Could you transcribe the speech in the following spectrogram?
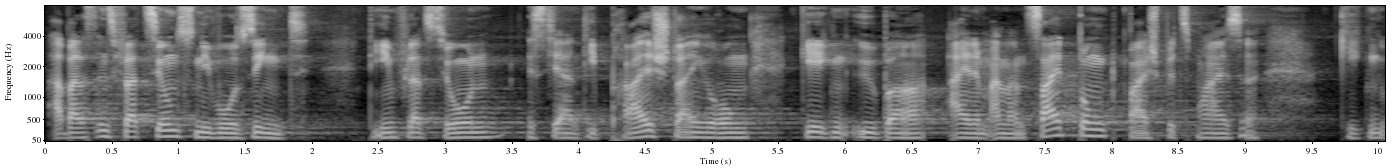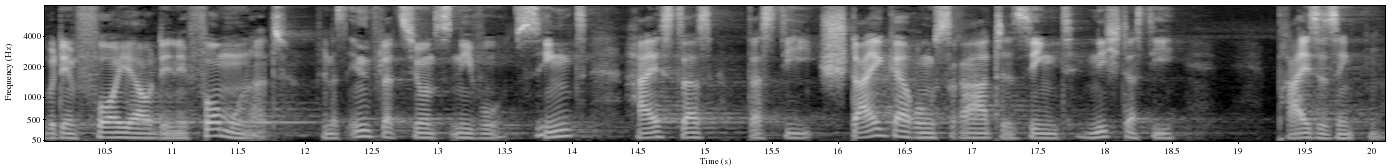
aber das Inflationsniveau sinkt. Die Inflation ist ja die Preissteigerung gegenüber einem anderen Zeitpunkt, beispielsweise gegenüber dem Vorjahr oder dem Vormonat. Wenn das Inflationsniveau sinkt, heißt das, dass die Steigerungsrate sinkt, nicht dass die Preise sinken.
